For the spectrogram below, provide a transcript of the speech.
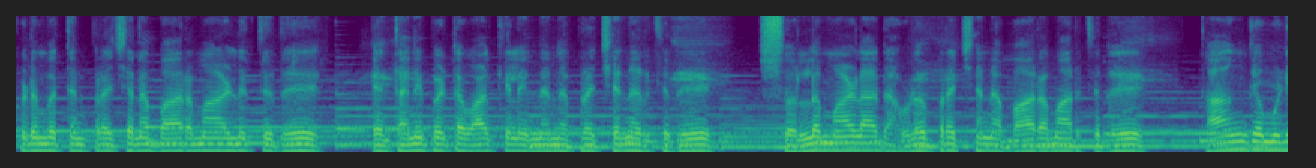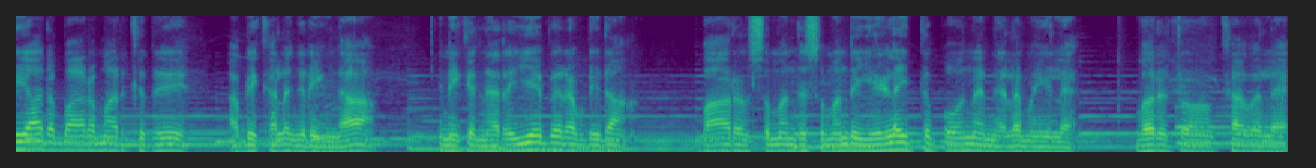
குடும்பத்தின் பிரச்சனை பாரமா அழுத்துது. என் தனிப்பட்ட வாழ்க்கையில் என்னென்ன பிரச்சனை இருக்குது? சொல்ல மாளாத அவ்வளோ பிரச்சனை பாரமா இருக்குது. தாங்க முடியாத பாரமா இருக்குது. அப்படி கலங்குறீங்களா? இன்னைக்கு நிறைய பேர் அப்படிதான். பாரம் சுமந்து சுமந்து இழைத்து போன நிலைமையில வருத்தம் கவலை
